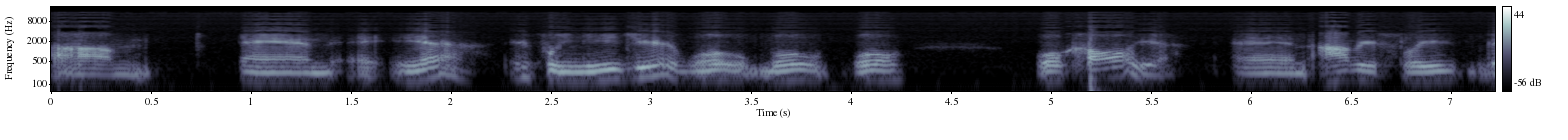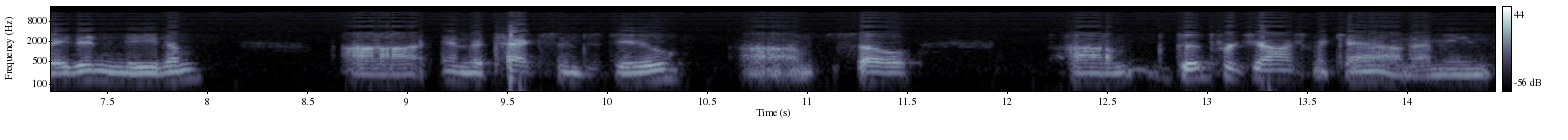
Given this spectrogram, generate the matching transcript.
um, and yeah, if we need you, we'll we'll we'll we'll call you. And obviously, they didn't need him, uh, and the Texans do. Um, so, um, good for Josh McCown. I mean,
